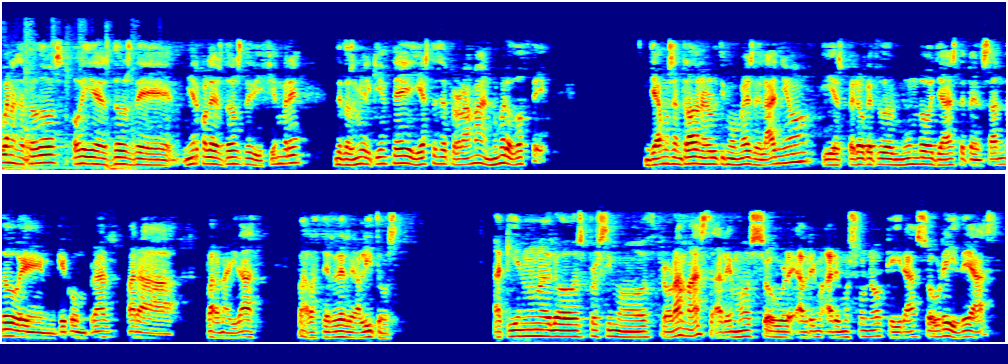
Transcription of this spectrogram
Buenas a todos, hoy es 2 de miércoles 2 de diciembre de 2015 y este es el programa número 12. Ya hemos entrado en el último mes del año y espero que todo el mundo ya esté pensando en qué comprar para, para Navidad, para hacerle regalitos. Aquí en uno de los próximos programas haremos, sobre, haremos uno que irá sobre ideas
